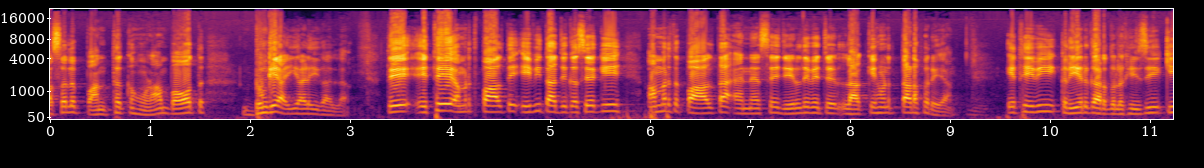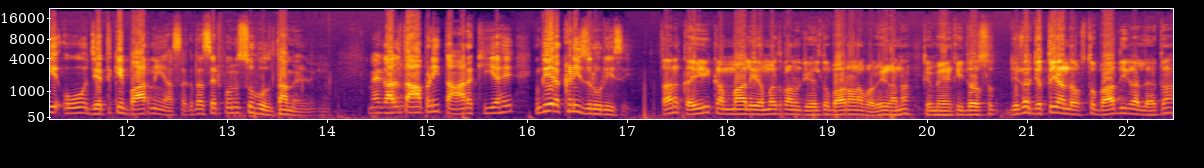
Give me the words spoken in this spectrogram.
ਅਸਲ ਪੰਥਕ ਹੋਣਾ ਬਹੁਤ ਡੁੰਗਿਆਈ ਵਾਲੀ ਗੱਲ ਆ। ਤੇ ਇੱਥੇ ਅੰਮ੍ਰਿਤਪਾਲ ਤੇ ਇਹ ਵੀ ਤੱਜ ਕੱਸਿਆ ਕਿ ਅੰਮ੍ਰਿਤਪਾਲ ਤਾਂ ਐਨਐਸਏ ਜੇਲ੍ਹ ਦੇ ਵਿੱਚ ਲੱਗ ਕੇ ਹੁਣ ਤੜਫ ਰਿਹਾ। ਇੱਥੇ ਵੀ ਕਲੀਅਰ ਕਰ ਦੋ ਲਿਖੀ ਸੀ ਕਿ ਉਹ ਜਿੱਤ ਕੇ ਬਾਹਰ ਨਹੀਂ ਆ ਸਕਦਾ, ਸਿਰਫ ਉਹਨੂੰ ਸਹੂਲਤਾਂ ਮਿਲਣਗੀਆਂ। ਮੈਂ ਗੱਲ ਤਾਂ ਆਪਣੀ ਤਾਂ ਰੱਖੀ ਆ ਇਹ, ਕਿਉਂਕਿ ਰੱਖਣੀ ਜ਼ਰੂਰੀ ਸੀ। ਤਾਂ ਕਈ ਕੰਮਾਂ ਲਈ ਅੰਮ੍ਰਿਤਪਾਲ ਨੂੰ ਜੇਲ੍ਹ ਤੋਂ ਬਾਹਰ ਆਉਣਾ ਪਵੇਗਾ ਨਾ ਕਿਵੇਂ ਕਿ ਜਦੋਂ ਸ- ਜੇਕਰ ਜਿੱਤ ਜਾਂਦਾ, ਉਸ ਤੋਂ ਬਾਅਦ ਦੀ ਗੱਲ ਹੈ ਤਾਂ,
